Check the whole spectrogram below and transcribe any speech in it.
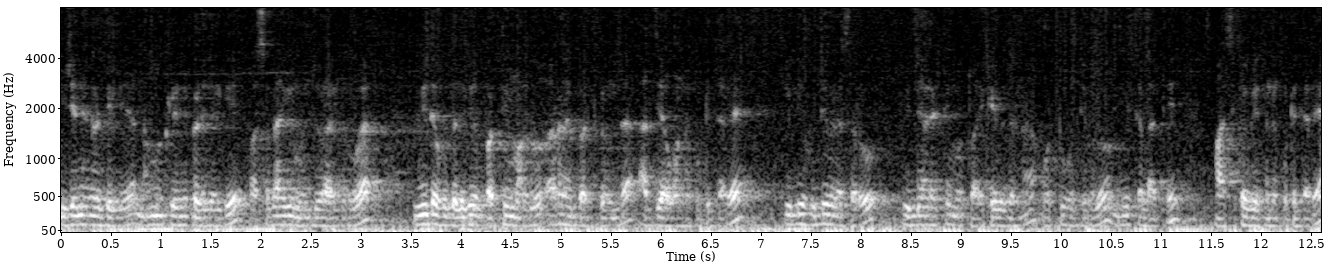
ವಿಜಯನಗರ ಜಿಲ್ಲೆಯ ನಮ್ಮ ಕ್ಲಿನಿಕ್ಗಳಿಗಾಗಿ ಹೊಸದಾಗಿ ಮಂಜೂರಾಗಿರುವ ವಿವಿಧ ಹುದ್ದೆಗಳಿಗೆ ಭರ್ತಿ ಮಾಡಲು ಅರ್ಹ ಅಭ್ಯರ್ಥಿಗಳಿಂದ ಅರ್ಜಿ ಆಹ್ವಾನ ಕೊಟ್ಟಿದ್ದಾರೆ. ಇಲ್ಲಿ ಹುದ್ದೆಗಳ ಹೆಸರು, ವಿದ್ಯಾರ್ಥಿ ಮತ್ತು ಆಯ್ಕೆ ವೇತನ ಒಟ್ಟು ಹುದ್ದೆಗಳು, ಮೀಸಲಾತಿ, ಮಾಸಿಕ ವೇತನ ಕೊಟ್ಟಿದ್ದಾರೆ.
